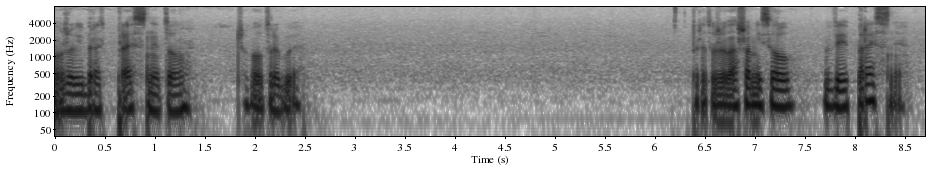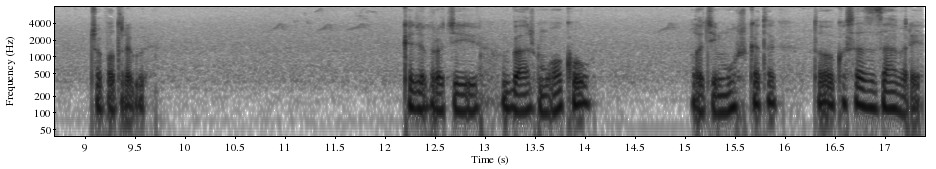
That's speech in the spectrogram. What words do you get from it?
môže vybrať presne to, čo potrebuje. Pretože vaša mysl vie presne, čo potrebuje. Keď oproti vášmu oku letí muška, tak to oko sa zavrie.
